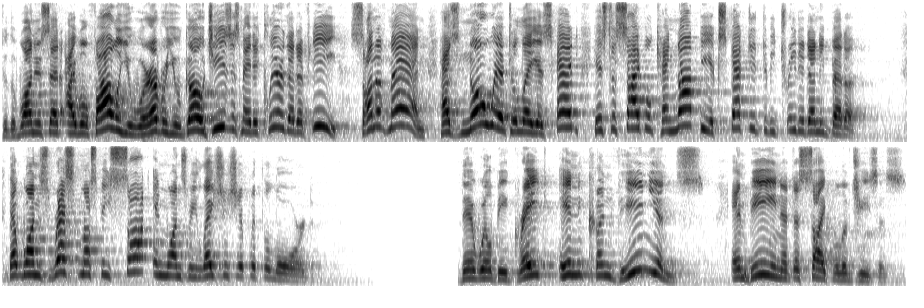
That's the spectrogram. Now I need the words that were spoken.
To the one who said, I will follow you wherever you go, Jesus made it clear that if he, Son of Man, has nowhere to lay his head, his disciple cannot be expected to be treated any better. That one's rest must be sought in one's relationship with the Lord. There will be great inconvenience in being a disciple of Jesus.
